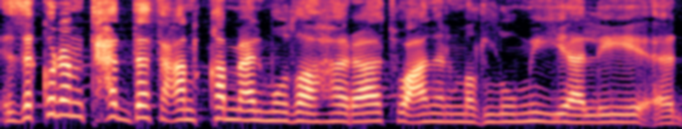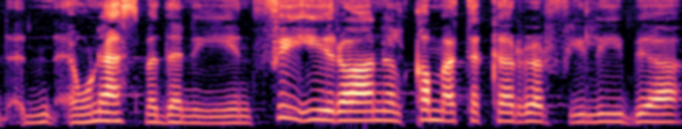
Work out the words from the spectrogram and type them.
إذا كنا نتحدث عن قمع المظاهرات وعن المظلومية لأناس مدنيين في إيران القمع تكرر في ليبيا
